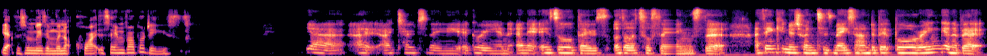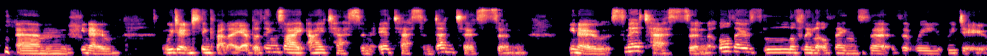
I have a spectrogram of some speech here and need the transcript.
Yet for some reason, we're not quite the same with our bodies. Yeah, I, I totally agree. And, and it is all those other little things that I think in your 20s may sound a bit boring and a bit, um, you know, we don't think about that yet. But things like eye tests and ear tests and dentists and, you know, smear tests and all those lovely little things that, that we, we do.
